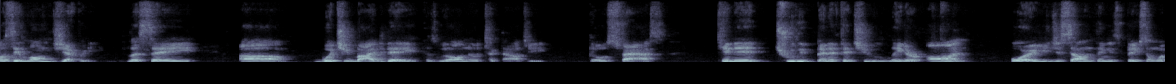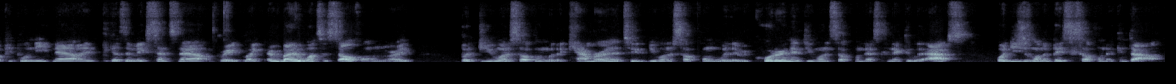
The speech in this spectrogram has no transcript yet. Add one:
would say longevity. Let's say uh, what you buy today, because we all know technology goes fast. Can it truly benefit you later on? Or are you just selling things based on what people need now and because it makes sense now? Great. Like everybody wants a cell phone, right? But do you want a cell phone with a camera in it too? Do you want a cell phone with a recorder in it? Do you want a cell phone that's connected with apps? Or do you just want a basic cell phone that can dial?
